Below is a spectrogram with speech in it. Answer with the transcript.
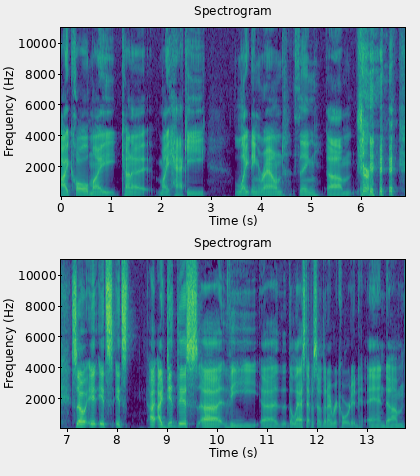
I call my kind of my hacky lightning round thing. Um, Sure. so it, it's it's I, I did this uh, the, uh, the last episode that I recorded, and um,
